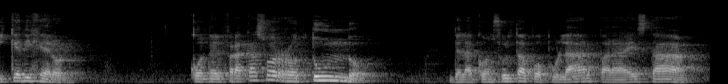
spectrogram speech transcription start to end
¿Y qué dijeron? Con el fracaso rotundo de la consulta popular para esta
